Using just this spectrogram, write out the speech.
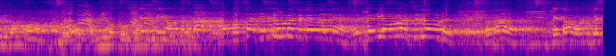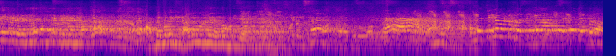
இதுதாங்க வேணும் இந்த கையெல்லாம் பொறுத்து அவங்க அப்பா ரெண்டு வீடு வச்சிருக்காரு பாருங்க. ஒரு பெரிய வீடு ஒரு சின்ன வீடு ஆ. கேட்டா உனக்கு பெரிய வீடு வேணுமா சின்ன வீடு வேணுமா அந்த கூட நீங்க நடுவுல ரொம்ப பிடிக்கும் ஆ, ஆ. அந்த சின்ன வீட்டுக்குள்ள நீங்க என்ன செய்யப்படும்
